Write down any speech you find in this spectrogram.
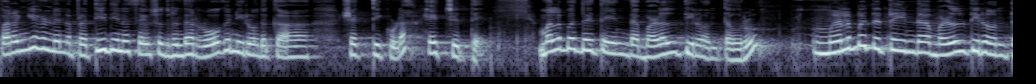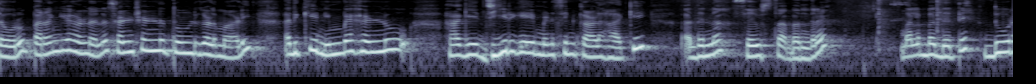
ಪರಂಗಿ ಹಣ್ಣನ್ನು ಪ್ರತಿದಿನ ಸೇವಿಸೋದ್ರಿಂದ ರೋಗ ನಿರೋಧಕ ಶಕ್ತಿ ಕೂಡ ಹೆಚ್ಚುತ್ತೆ. ಮಲಬದ್ಧತೆಯಿಂದ ಬಳಲ್ತಿರೋ ಅಂಥವರು ಮಲಬದ್ಧತೆಯಿಂದ ಬಳಲ್ತಿರೋ ಅಂಥವರು ಪರಂಗಿ ಹಣ್ಣನ್ನು ಸಣ್ಣ ಸಣ್ಣ ತುಂಡುಗಳು ಮಾಡಿ ಅದಕ್ಕೆ ನಿಂಬೆಹಣ್ಣು, ಹಾಗೆ ಜೀರಿಗೆ, ಮೆಣಸಿನಕಾಳು ಹಾಕಿ ಅದನ್ನು ಸೇವಿಸ್ತಾ ಬಂದರೆ ಮಲಬದ್ಧತೆ ದೂರ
